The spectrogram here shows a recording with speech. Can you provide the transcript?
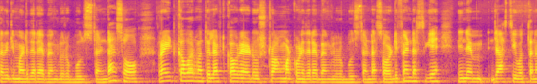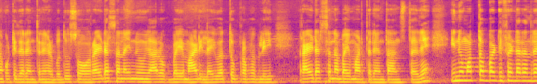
ಖರೀದಿ ಮಾಡಿದ್ದಾರೆ ಬೆಂಗಳೂರು ಬೂಲ್ಸ್ ತಂಡ. ಸೊ ರೈಟ್ ಕವರ್ ಮತ್ತು ಲೆಫ್ಟ್ ಕವರ್ ಎರಡು ಸ್ಟ್ರಾಂಗ್ ಮಾಡ್ಕೊಂಡಿದ್ದಾರೆ ಬೆಂಗಳೂರು ಬೂಲ್ಸ್ ತಂಡ. ಸೊ ಡಿಫೆಂಡರ್ಸ್ಗೆ ನಿನ್ನೆ ಜಾಸ್ತಿ ಒತ್ತನ್ನು ಕೊಟ್ಟಿದ್ದಾರೆ ಅಂತಲೇ ಹೇಳ್ಬೋದು. ಸೊ ರೈಡರ್ಸನ್ನು ಇನ್ನು ಯಾರು ಬೈ ಮಾಡಿಲ್ಲ. ಇವತ್ತು ಪ್ರಾಬಬ್ಲಿ ರೈಡರ್ಸನ್ನು ಬೈ ಮಾಡ್ತಾರೆ ಅಂತ ಅನಿಸ್ತಾ ಇದೆ. ಇನ್ನು ಮತ್ತೊಬ್ಬ ಡಿಫೆಂಡರ್ ಅಂದರೆ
